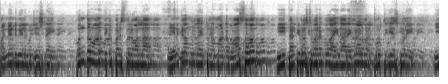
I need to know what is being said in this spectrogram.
పన్నెండు వేలు కూడా చేసినాయి. కొంత ఆర్థిక పరిస్థితుల వల్ల వెనక ముందు అవుతున్న మాట వాస్తవం. ఈ థర్టీ ఫస్ట్ వరకు ఐదారు ఎకరాల వరకు పూర్తి చేసుకుని ఈ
